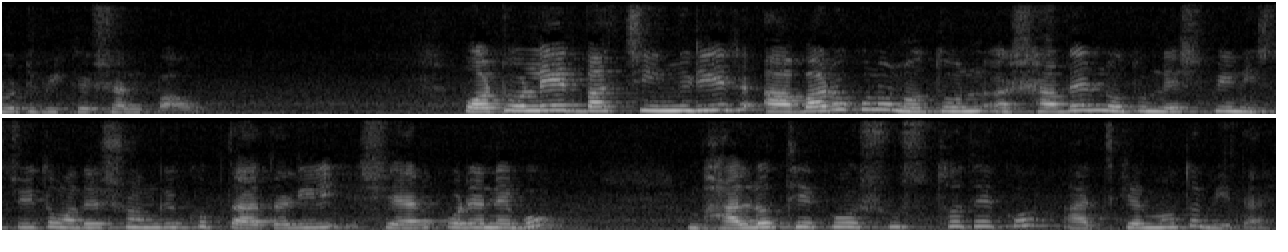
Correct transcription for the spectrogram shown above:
নোটিফিকেশান পাও। পটলের বা চিংড়ির আবারও কোনো নতুন স্বাদের নতুন রেসিপি নিশ্চয়ই তোমাদের সঙ্গে খুব তাড়াতাড়ি শেয়ার করে নেব। ভালো থেকো, সুস্থ থেকো, আজকের মতো বিদায়।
